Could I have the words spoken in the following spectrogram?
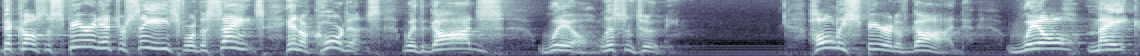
Because the Spirit intercedes for the saints in accordance with God's will. Listen to me. Holy Spirit of God will make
